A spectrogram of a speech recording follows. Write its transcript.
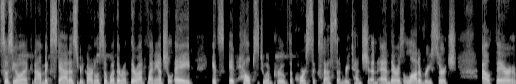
socioeconomic status, regardless of whether they're on financial aid, it's, it helps to improve the course success and retention. And there is a lot of research out there,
